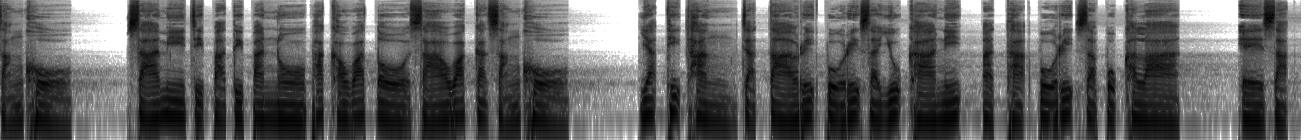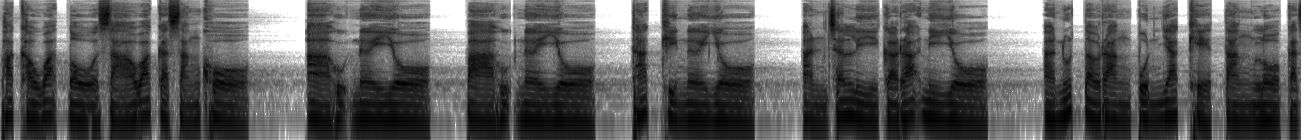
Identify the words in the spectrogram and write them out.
สังโฆสามีจิปฏิปันโนภควโตสาวกสังโฆยะทิทังจัตตาริปุริสยุคานิ อัฏฐปุริสปุคลา เอสะภควโตสาวกสังโฆอาหุเนยโย ปาหุเนยโย ทักขิเนยโย อัญชลีกระนิโย อนุตตรังปุญญเขตตังโลกัส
